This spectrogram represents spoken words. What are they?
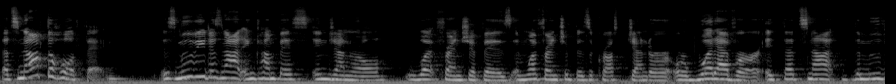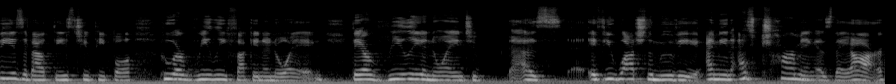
that's not the whole thing. This movie does not encompass in general what friendship is and what friendship is across gender or whatever. It that's not the movie is about these two people who are really fucking annoying. They are really annoying to as if you watch the movie, I mean, as charming as they are,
